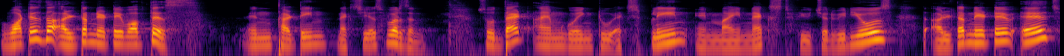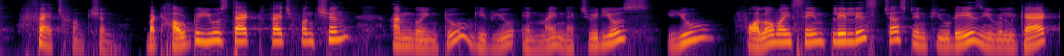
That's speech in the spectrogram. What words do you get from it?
what is the alternative of this in 13 next.js version? So that i am going to explain in my next future videos. The alternative is fetch function. But how to use that fetch function? I'm going to give you in my next videos. You follow my same playlist. Just in few days you will get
